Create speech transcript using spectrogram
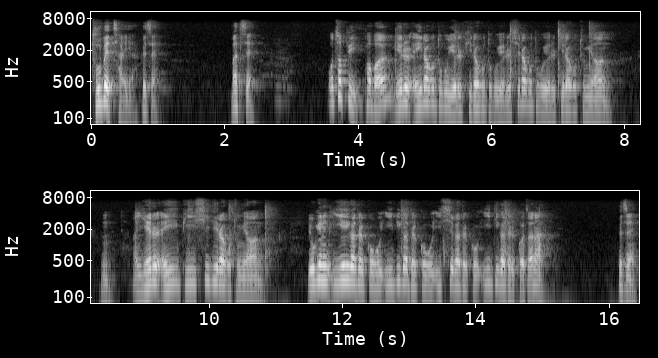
두 배 차이야. 그치? 맞지? 어차피 봐봐. 얘를 A라고 두고 얘를 B라고 두고 얘를 C라고 두고 얘를 D라고 두면 음, 얘를 A, B, C, D라고 두면 여기는 EA가 될 거고 EB가 될 거고 EC가 될 거고 ED가 될 거잖아. 그치?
